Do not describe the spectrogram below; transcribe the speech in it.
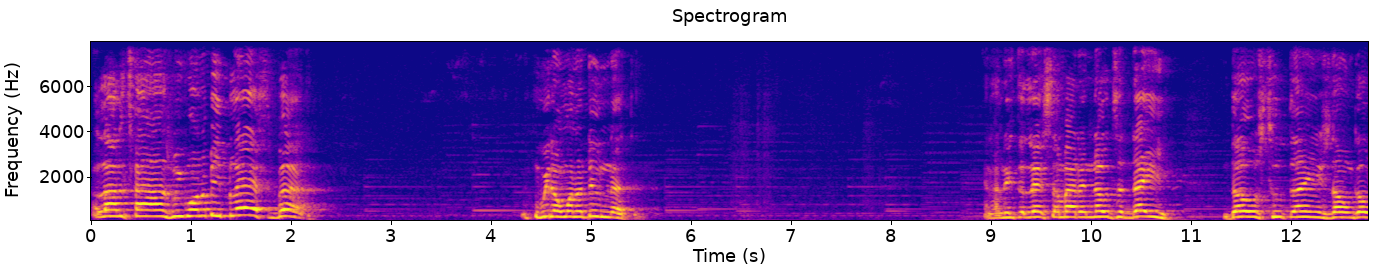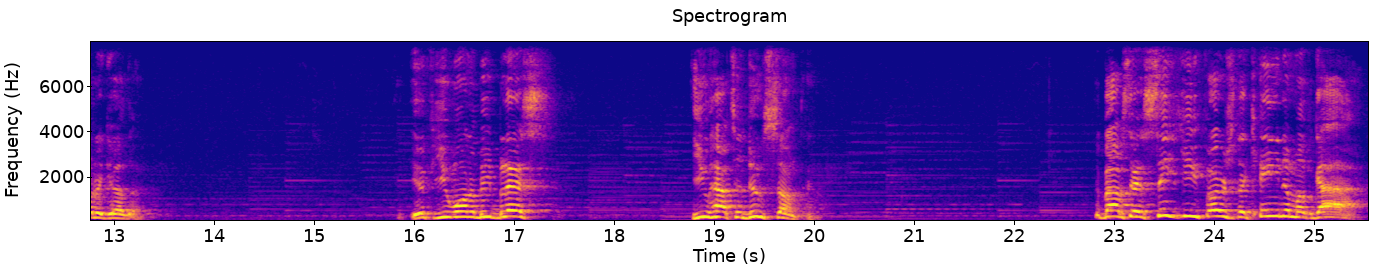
A lot of times we want to be blessed, but we don't want to do nothing. And I need to let somebody know today those two things don't go together. If you want to be blessed, you have to do something. The Bible says, Seek ye first the kingdom of God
